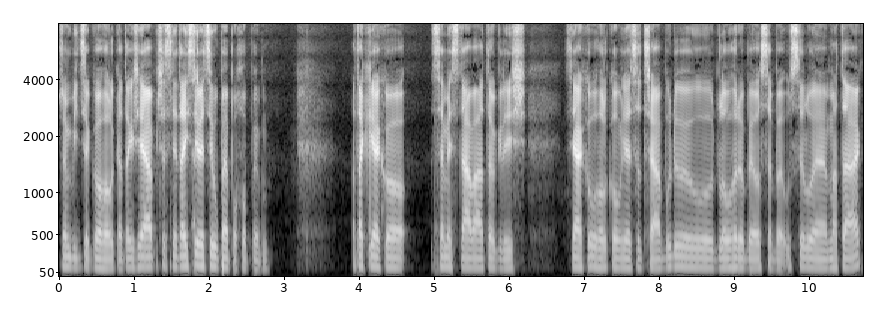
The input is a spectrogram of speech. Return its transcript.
Jsem víc jako holka, takže já přesně tady ty věci úplně pochopím. A taky jako se mi stává to, když s nějakou holkou něco třeba buduju, dlouhodobě o sebe usilujem a tak,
